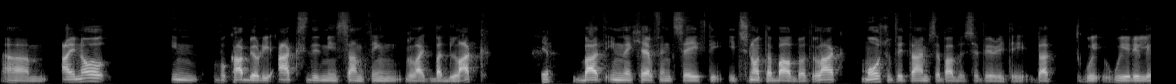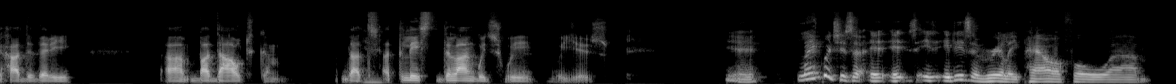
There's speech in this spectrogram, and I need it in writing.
um, I know in vocabulary, accident means something like bad luck. Yep. But in the health and safety, it's not about bad luck. Most of the time, it's about the severity that we, we really had a very uh, bad outcome. That's yeah. at least the language we we use. Yeah, language is a it, it, it is a really powerful um,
